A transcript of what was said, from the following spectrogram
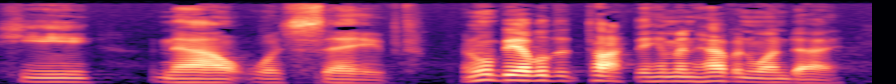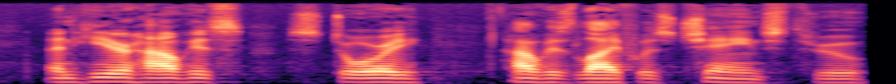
He now was saved. And we'll be able to talk to him in heaven one day and hear how his story, how his life was changed through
